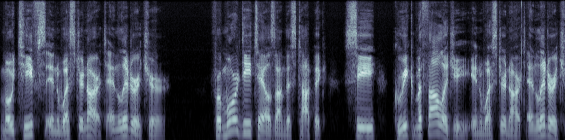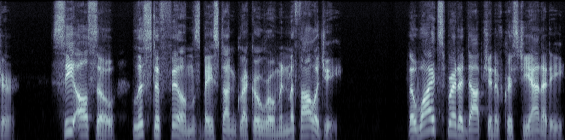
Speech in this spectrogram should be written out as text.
Motifs in Western Art and Literature. For more details on this topic, see Greek mythology in Western art and literature. See also List of films based on Greco-Roman mythology. The widespread adoption of Christianity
